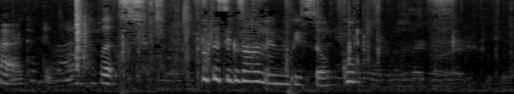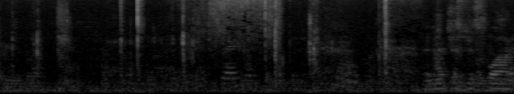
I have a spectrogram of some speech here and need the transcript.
Alright, I can do that. Let's put the stickers on and it'll be so cool. And not just for squatting.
